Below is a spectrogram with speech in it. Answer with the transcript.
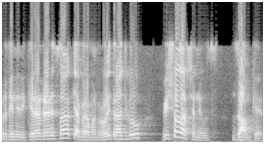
प्रतिनिधी किरण रेडेसह कॅमेरामन रोहित राजगुरू विश्वदर्शन न्यूज जामखेड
